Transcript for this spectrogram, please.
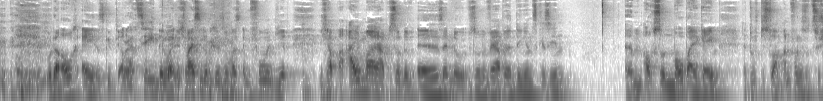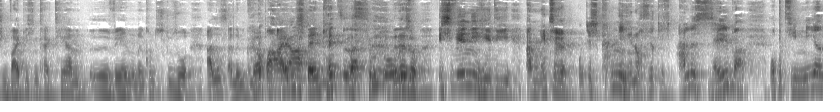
Oder auch, ey, es gibt ja auch. Oder 10 Digga, Gold. ich weiß nicht, ob dir sowas empfohlen wird. Ich habe mal einmal hab ich so eine äh, Sendung, so eine Werbedingens gesehen. Ähm, auch so ein Mobile Game. Da durftest du am Anfang so zwischen weiblichen Charakteren äh, wählen und dann konntest du so alles an dem Körper Ah, ja. einstellen. Kennst du das? Das ist so dann so, ich will mir hier die Annette und ich kann mir hier noch wirklich alles selber optimieren.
